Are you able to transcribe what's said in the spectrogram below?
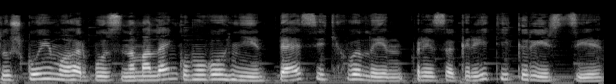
Тушкуємо гарбуз на маленькому вогні 10 хвилин при закритій кришці.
